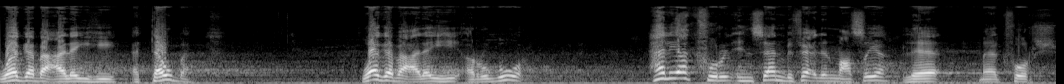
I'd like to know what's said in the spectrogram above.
وجب عليه التوبة وجب عليه الرجوع. هل يكفر الإنسان بفعل المعصية؟ لا ما يكفرش.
